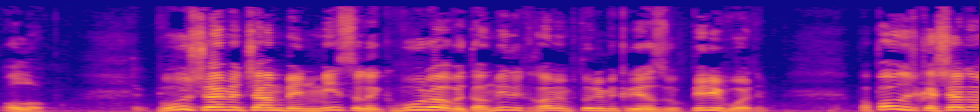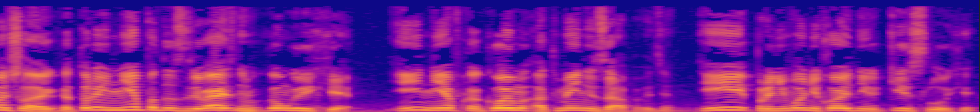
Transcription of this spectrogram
Олоп. Вушамичам бен мисали квура, выталмири хомим птурими крезу. Переводим. По поводу кошерного человека, который не подозревает ни в каком грехе и ни в какой отмене заповеди, и про него не ходят никакие слухи.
